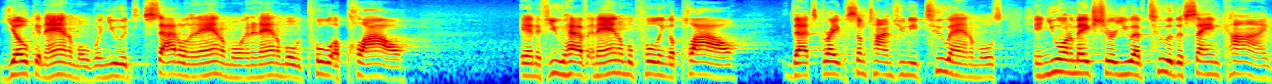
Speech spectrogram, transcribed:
yoke an animal, when you would saddle an animal and an animal would pull a plow. And if you have an animal pulling a plow, that's great. But sometimes you need two animals, and you want to make sure you have two of the same kind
